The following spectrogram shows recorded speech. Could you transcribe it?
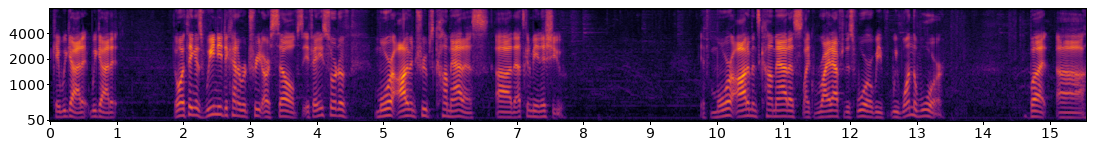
Okay, we got it. We got it. The only thing is we need to kind of retreat ourselves. If any sort of more Ottoman troops come at us, uh, that's going to be an issue. If more Ottomans come at us like right after this war, we've we won the war. But uh,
